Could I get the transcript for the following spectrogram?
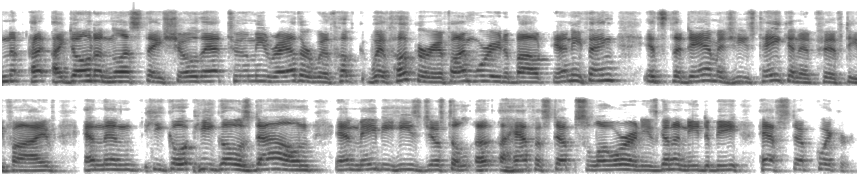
No, I, I, don't unless they show that to me. Rather, with Hook, with Hooker, if I'm worried about anything, it's the damage he's taken at 55, and then he go he goes down, and maybe he's just a, a, half a step slower, and he's going to need to be half step quicker.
